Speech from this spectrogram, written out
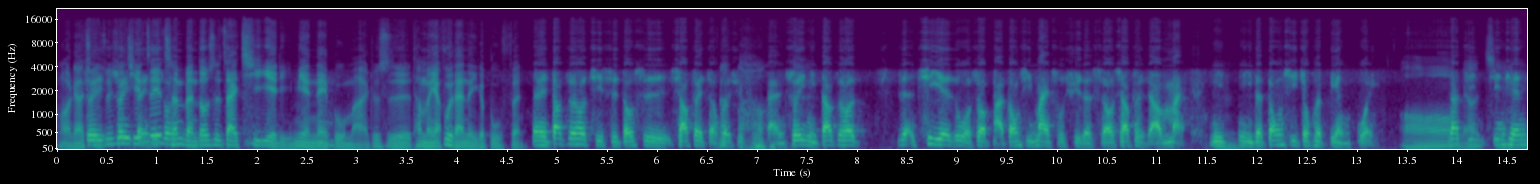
哦，了解。所以所以其实这些成本都是在企业里面内部嘛，就是他们要负担的一个部分。对，到最后其实都是消费者会去负担，所以你到最后企业如果说把东西卖出去的时候，消费者要卖，你你的东西就会变贵。哦，那今今天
